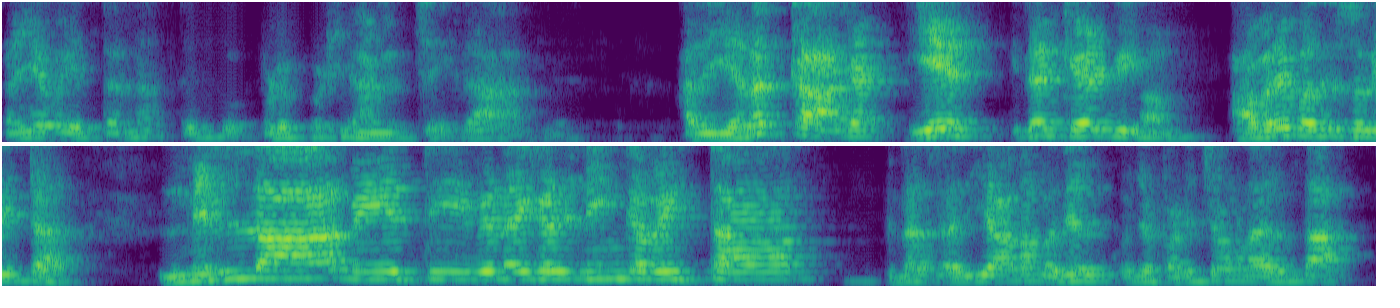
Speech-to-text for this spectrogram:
நைய வைத்தன துன்பப்படும்படியாக செய்தார். அது எதற்காக? ஏன்? இத கேள்வி. அவரே பதில் சொல்லிட்டார். நில்லாமே தீவினைகள் நீங்க வைத்தார். இதுதான் சரியான பதில். கொஞ்சம் படிச்சவங்களா இருந்தா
